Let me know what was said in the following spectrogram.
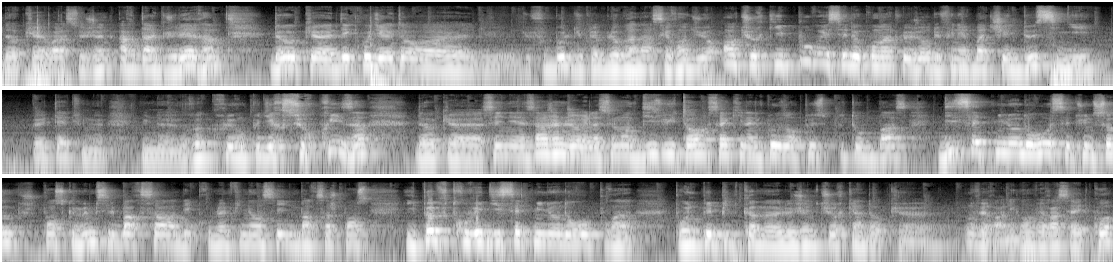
Donc euh, voilà, ce jeune Arda Güler. Donc Deco, directeur du, du, football du club Blaugrana, s'est rendu en Turquie pour essayer de convaincre le joueur du Fenerbahçe de signer peut-être une, une, recrue, on peut dire surprise. Hein. Donc euh, c'est un jeune joueur, il a seulement 18 ans, c'est vrai qu'il a une clause en plus plutôt basse. 17 millions d'euros, c'est une somme, je pense que même si le Barça a des problèmes financiers, une Barça je pense, ils peuvent trouver 17 millions d'euros pour, un, pour une pépite comme euh, le jeune Turc. Hein. donc euh, on verra, les gars, on verra ça va être quoi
